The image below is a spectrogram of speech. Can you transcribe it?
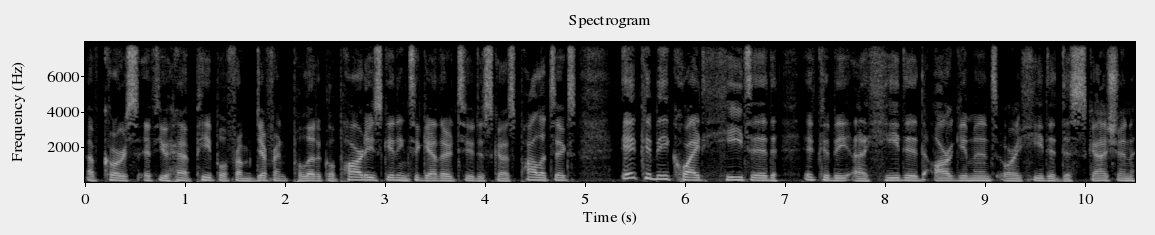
Of course, if you have people from different political parties getting together to discuss politics, it could be quite heated. It could be a heated argument or a heated discussion.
